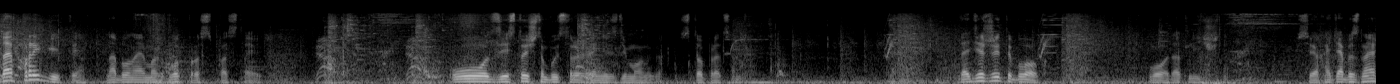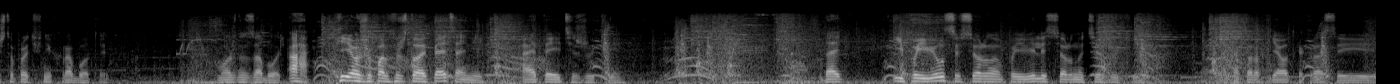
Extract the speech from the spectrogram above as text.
Да прыгай ты! Надо было, наверное, может, блок просто поставить. Вот здесь точно будет сражение с Димонго. Сто процентов. Да держи ты блок. Вот, отлично. Все, я хотя бы знаю, что против них работает. Можно заблочить. А, я уже подумал, что опять они. А это эти жуки. Да, и появился все равно, появились все равно те жуки. О которых я вот как раз и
